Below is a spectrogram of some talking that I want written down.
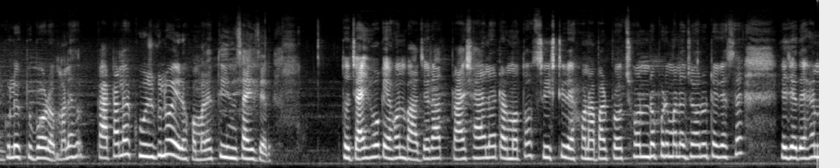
একগুলো একটু বড়। মানে কাঁঠালের কুশগুলো এরকম মানে তিন সাইজের তো যাই হোক, এখন বাজে রাত প্রায় সাড়ে নয়টার মতো। সৃষ্টির এখন আবার প্রচণ্ড পরিমাণে জ্বর উঠে গেছে। এই যে দেখেন,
